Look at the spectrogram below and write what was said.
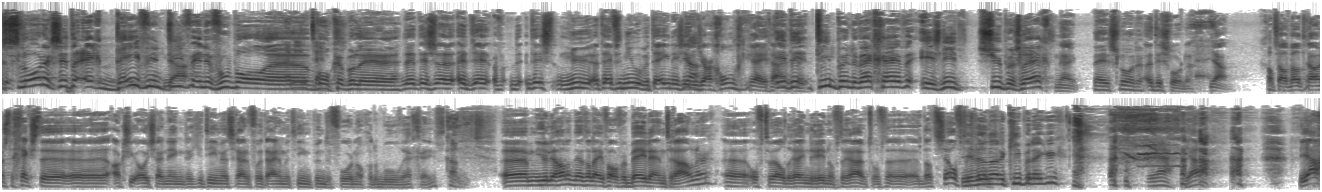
slordig, nog... zit er echt definitief Ja. in de voetbalvocabulaire. Dit is, eh, het, eh, het, is nu, het heeft een nieuwe betekenis in het jargon gekregen eigenlijk. tien punten weggeven is niet super slecht. Nee, Nee, slordig. het is slordig. Ja. Het zal wel trouwens de gekste eh, actie ooit zijn, denk ik. Dat je tien wedstrijden voor het einde met tien punten voor nog de boel weggeeft. Kan niet. Ehm, jullie hadden het net al even over Belen en Trauner. Eh, oftewel er een erin of eruit. Of, eh, datzelfde. Je wil naar de keeper, denk ik? Ja. Ja. ja,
